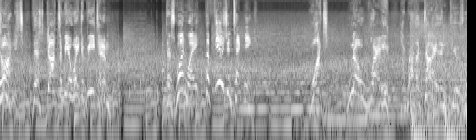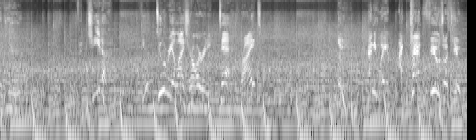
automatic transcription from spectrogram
Darn it! There's got to be a way to beat him! There's one way the fusion technique! What? No way! I'd rather die than fuse with you! Vegeta, you do realize you're already dead, right? Anyway, I can't fuse with you!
